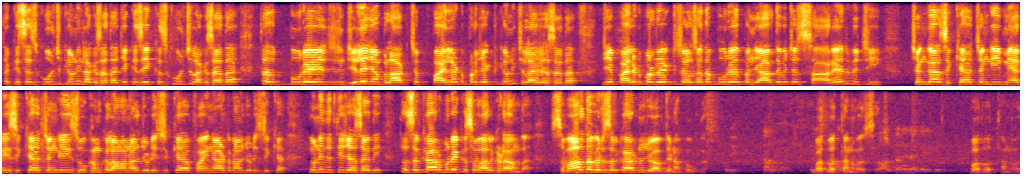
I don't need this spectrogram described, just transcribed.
ਤਾਂ ਕਿਸੇ ਸਕੂਲ 'ਚ ਕਿਉਂ ਨਹੀਂ ਲੱਗ ਸਕਦਾ? ਜੇ ਕਿਸੇ ਇੱਕ ਸਕੂਲ 'ਚ ਲੱਗ ਸਕਦਾ, ਤਾਂ ਪੂਰੇ ਜ਼ਿਲ੍ਹੇ ਜਾਂ ਬਲਾਕ 'ਚ ਪਾਇਲਟ ਪ੍ਰੋਜੈਕਟ ਕਿਉਂ ਨਹੀਂ ਚਲਾਇਆ ਜਾ ਸਕਦਾ? ਜੇ ਪਾਇਲਟ ਪ੍ਰੋਜੈਕਟ ਚੱਲ ਸਕਦਾ, ਪੂਰੇ ਪੰਜਾਬ ਦੇ ਵਿੱਚ, ਸਾਰੇ ਦੇ ਵਿੱਚ ਹੀ ਚੰਗਾ ਸਿੱਖਿਆ ਚੰਗੀ ਮਿਆਰੀ ਸਿੱਖਿਆ ਚੰਗੀ ਸੂਖਮ ਕਲਾਵਾਂ ਨਾਲ ਜੁੜੀ ਸਿੱਖਿਆ ਫਾਈਨ ਆਰਟ ਨਾਲ ਜੁੜੀ ਸਿੱਖਿਆ ਕਿਉਂ ਨਹੀਂ ਦਿੱਤੀ ਜਾ ਸਕਦੀ? ਤਾਂ ਸਰਕਾਰ ਮੁਰੇ ਇੱਕ ਸਵਾਲ ਖੜਾ ਹੁੰਦਾ। ਸਵਾਲ ਦਾ ਫਿਰ ਸਰਕਾਰ ਨੂੰ ਜਵਾਬ ਦੇਣਾ ਪਊਗਾ। ਧੰਨਵਾਦ। ਬਹੁਤ ਬਹੁਤ ਧੰਨਵਾਦ ਸਰ। ਸਵਾਲ ਤਾਂ ਨਹੀਂ ਰਹਿ ਗਿਆ ਜੀ। ਕੋਈ ਬਹੁਤ ਬਹੁਤ ਧੰਨਵਾਦ।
